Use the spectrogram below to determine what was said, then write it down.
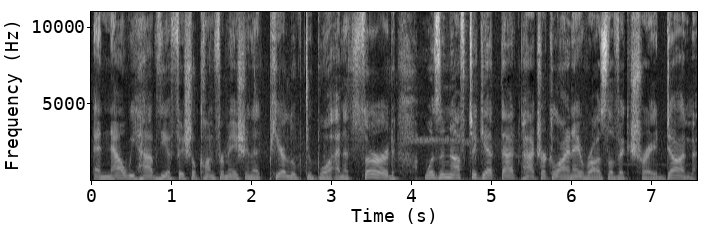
and now we have the official confirmation that Pierre-Luc Dubois and a third was enough to get that Patrik Laine Roslovic trade done.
